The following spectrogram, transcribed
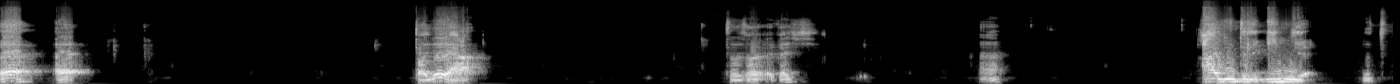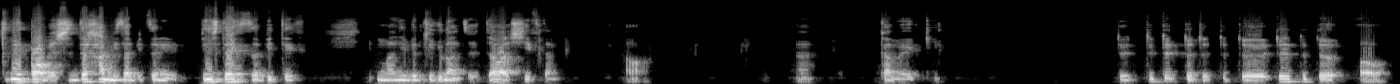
E, e. To nie ja. To jakaś... A, nie drginie. No to ty nie powiesz, dechami zabitymi. Pięć dech zabitych i ma niby drgnących. Dawaj shiftem. O. E. Kamyki. Tu, tu, tu, tu, tu, tu, tu, tu, tu, tu. O.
